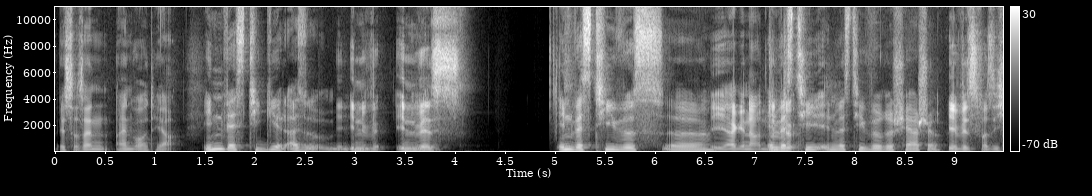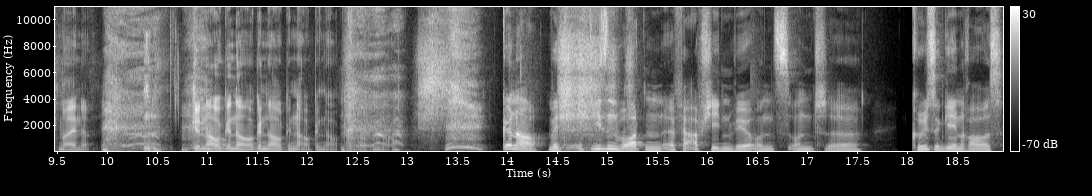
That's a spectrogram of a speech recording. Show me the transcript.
ist das ein, ein Wort? Ja. Investigiert, also Inv invest. Investives, äh, Ja, genau. Investi investive Recherche. ihr wisst, was ich meine. genau, genau, genau, genau, genau, genau, genau. Genau, mit diesen Worten äh, verabschieden wir uns und äh, Grüße gehen raus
